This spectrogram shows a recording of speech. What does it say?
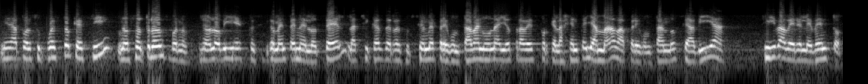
Mira, por supuesto que sí. Nosotros, bueno, yo lo vi específicamente en el hotel. Las chicas de recepción me preguntaban una y otra vez porque la gente llamaba preguntando si había, si iba a haber el evento.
